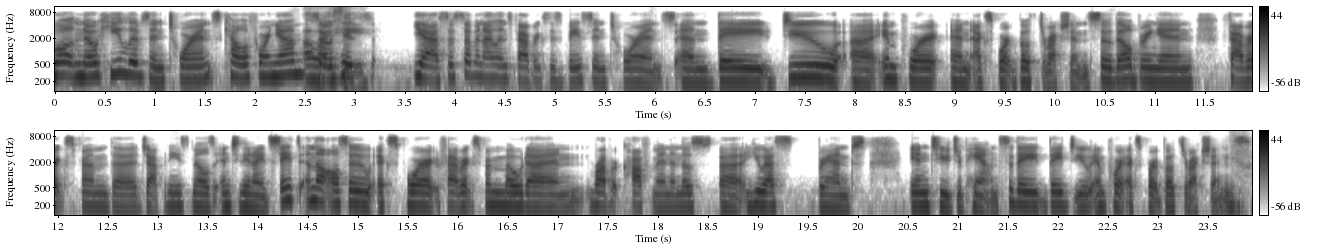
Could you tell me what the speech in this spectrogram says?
well, no, he lives in Torrance, California. Oh, so I his see. Yeah, so Seven Islands Fabrics is based in Torrance, and they do uh, import and export both directions. So they'll bring in fabrics from the Japanese mills into the United States, and they'll also export fabrics from Moda and Robert Kaufman and those uh, U.S. brands into Japan. So they they do import export both directions.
